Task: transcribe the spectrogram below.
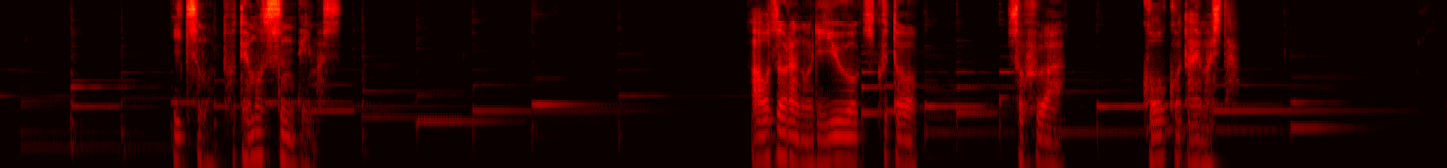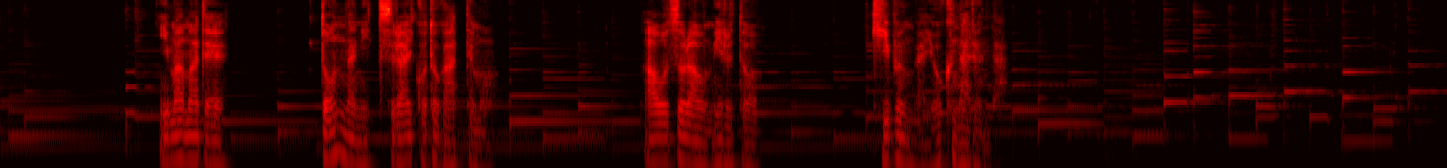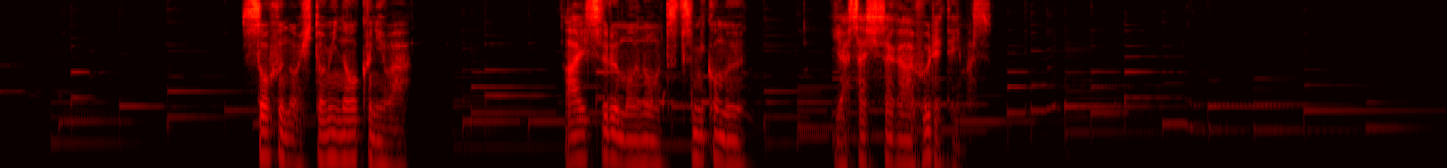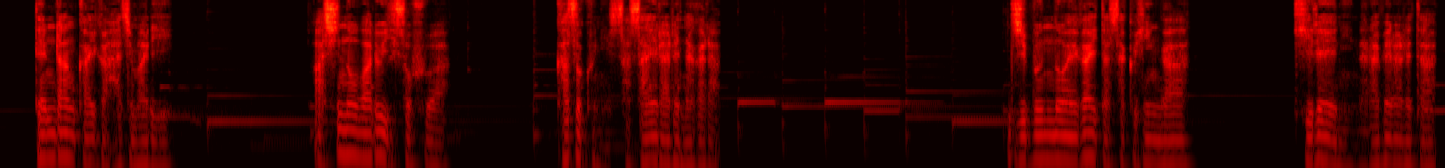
いつもとても澄んでいます。青空の理由を聞くと祖父はこう答えました。今までどんなに辛いことがあっても青空を見ると気分が良くなるんだ。祖父の瞳の奥には愛する者を包み込む優しさがあふれています。展覧会が始まり足の悪い祖父は家族に支えられながら自分の描いた作品がきれいに並べられた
